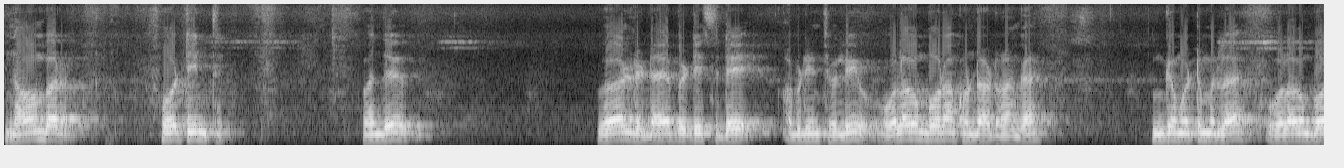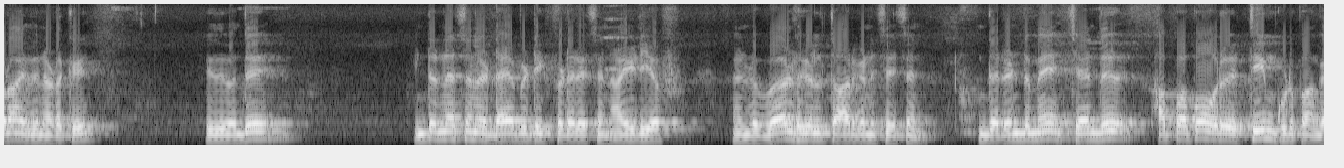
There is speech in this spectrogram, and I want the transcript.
நவம்பர் ஃபோர்டீன்த் வந்து வேர்ல்டு டயபெட்டிஸ் டே அப்படின்னு சொல்லி உலகம் பூரா கொண்டாடுறாங்க. இங்கே மட்டும் இல்லை உலகம் பூரா இது நடக்கு. இது வந்து international diabetic federation IDF and world health organisation இந்த ரெண்டுமே சேர்ந்து அப்பப்போ ஒரு தீம் கொடுப்பாங்க.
